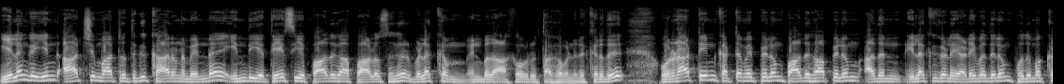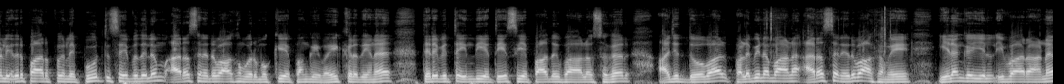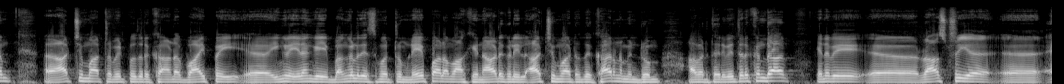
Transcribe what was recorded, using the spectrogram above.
இலங்கையின் ஆட்சி மாற்றத்துக்கு காரணம் என்ன? இந்திய தேசிய பாதுகாப்பு ஆலோசகர் விளக்கம் என்பதாக ஒரு தகவல் இருக்கிறது. ஒரு நாட்டின் கட்டமைப்பிலும் பாதுகாப்பிலும் அதன் இலக்குகளை அடைவதிலும் பொதுமக்கள் எதிர்பார்ப்புகளை பூர்த்தி செய்வதிலும் அரசு நிர்வாகம் ஒரு முக்கிய பங்கை வகிக்கிறது என தெரிவித்த இந்திய தேசிய பாதுகாப்பு ஆலோசகர் அஜித் தோவால் பலவீனமான அரச நிர்வாகமே இலங்கையில் இவ்வாறான ஆட்சி மாற்றம் ஏற்பதற்கான வாய்ப்பை இலங்கை பங்களாதேஷ் மற்றும் நேபாளம் ஆகிய நாடுகளில் ஆட்சி மாற்றத்துக்கு காரணம் என்றும் அவர் தெரிவித்திருக்கின்றார். எனவே ராஷ்டிரிய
